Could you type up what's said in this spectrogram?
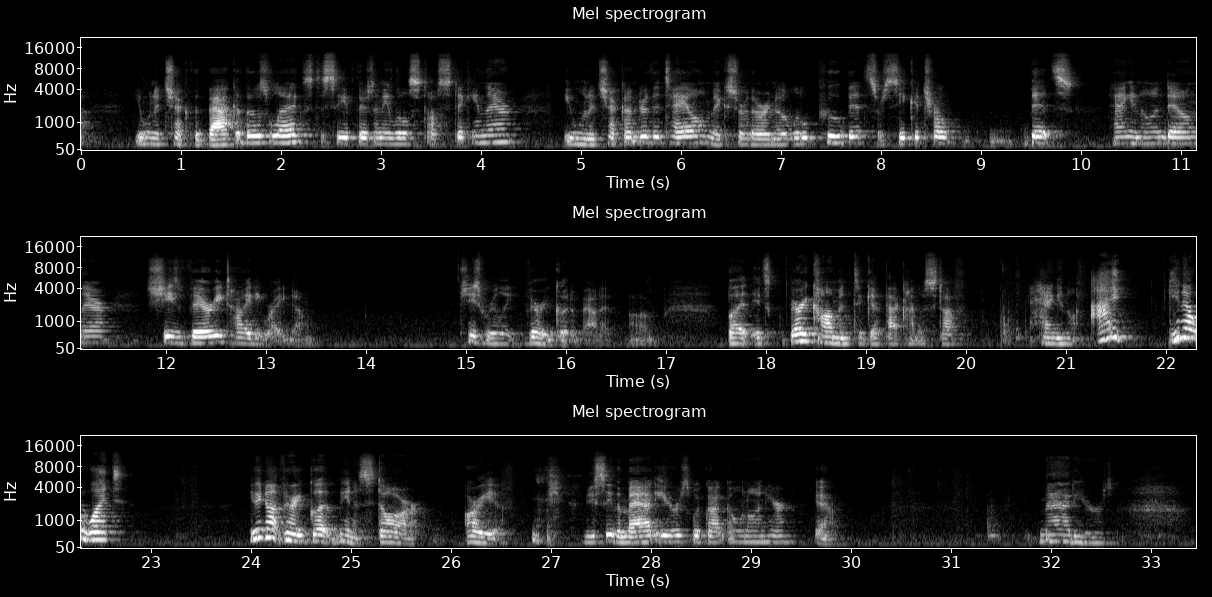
You want to check the back of those legs to see if there's any little stuff sticking there. You want to check under the tail, make sure there are no little poo bits or cicatricial bits hanging on down there. She's very tidy right now. She's really very good about it but it's very common to get that kind of stuff hanging on. I, you know what? You're not very good at being a star, are you? you see the mad ears we've got going on here? Yeah. Mad ears.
